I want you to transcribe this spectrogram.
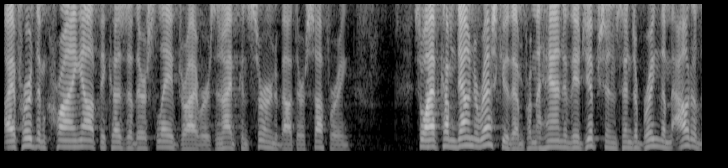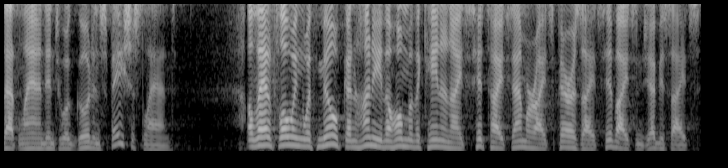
I have heard them crying out because of their slave drivers, and I am concerned about their suffering. So I have come down to rescue them from the hand of the Egyptians and to bring them out of that land into a good and spacious land. A land flowing with milk and honey, the home of the Canaanites, Hittites, Amorites, Perizzites, Hivites, and Jebusites.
